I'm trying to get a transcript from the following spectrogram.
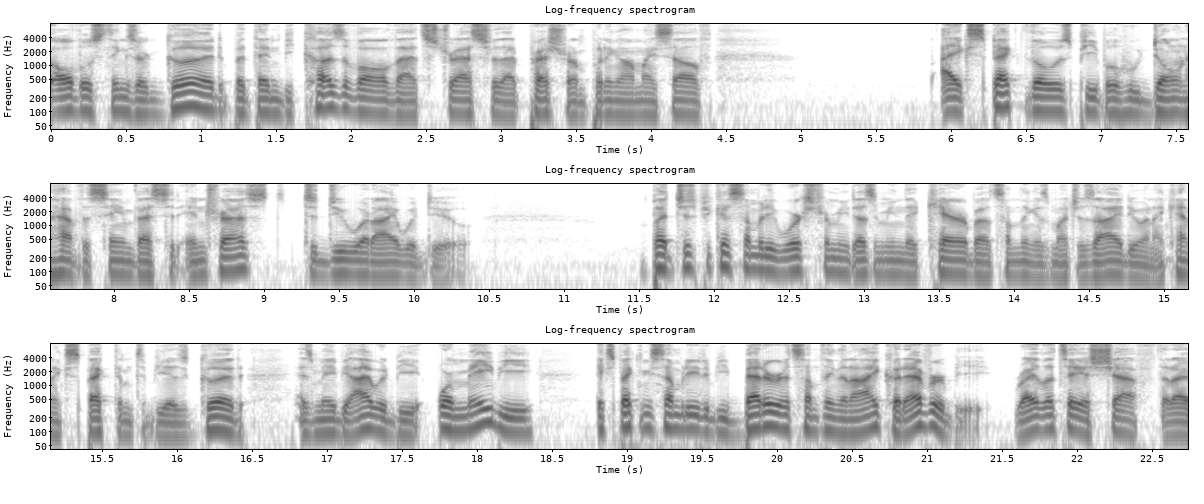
all those things are good, but then because of all that stress or that pressure I'm putting on myself, I expect those people who don't have the same vested interest to do what I would do. But just because somebody works for me doesn't mean they care about something as much as I do, and I can't expect them to be as good as maybe I would be, or maybe expecting somebody to be better at something than I could ever be. Right? Let's say a chef that I,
